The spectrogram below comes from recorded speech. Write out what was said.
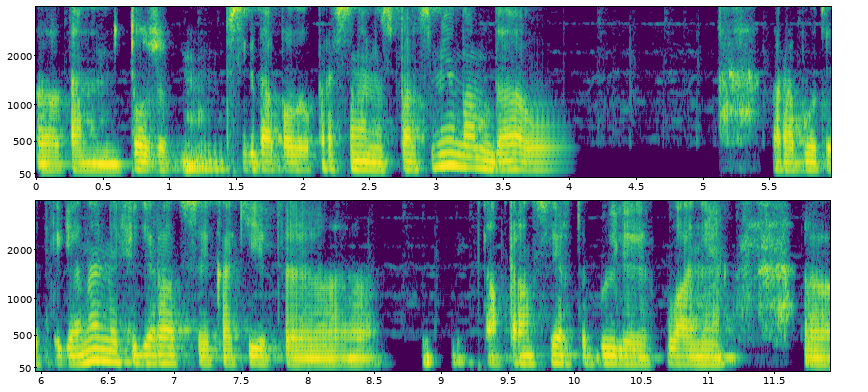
э, там тоже всегда был профессиональным спортсменом, да, работает в региональной федерации, какие-то там трансферты были в плане э,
